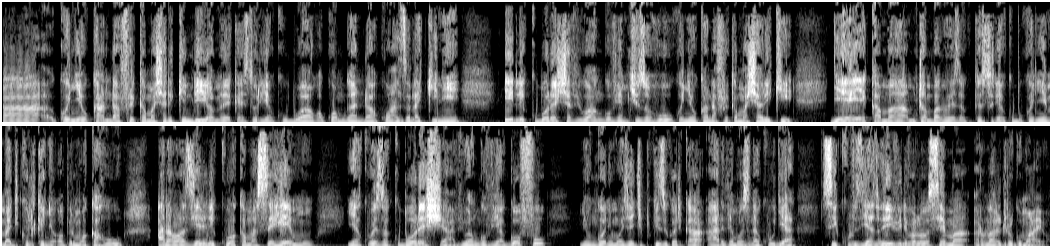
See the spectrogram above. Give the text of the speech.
uh, kwenye ukanda wa Afrika Mashariki ndio ameweka historia kubwa kwa kuwa mganda wa kwanza, lakini ili kuboresha viwango vya mchezo huu kwenye ukanda wa Afrika Mashariki, je, yeye kama mtu ambaye ameweza kuweka historia kubwa kwenye Magical Kenya Open mwaka huu anawazia nini kuwa kama sehemu ya kuweza kuboresha viwango vya gofu miongoni mwa wachezaji chipukizi katika ardhi ambazo zinakuja siku zijazo? Hivi ndivyo alivyosema Ronald Rugumayo.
